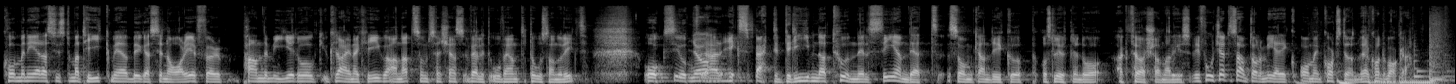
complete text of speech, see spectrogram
Kombinera systematik med att bygga scenarier för pandemier och Ukraina-krig och annat som känns väldigt oväntat och osannolikt. Och se upp ja. för det här expertdrivna tunnelseendet som kan dyka upp och slutligen då aktörsanalys. Vi fortsätter samtala med Erik om en kort stund. Välkommen tillbaka.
